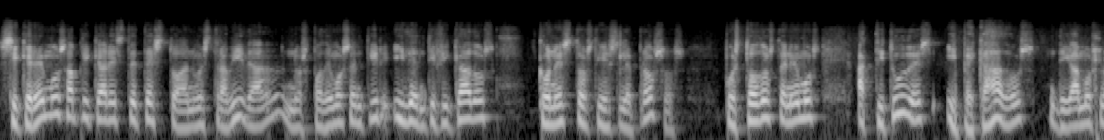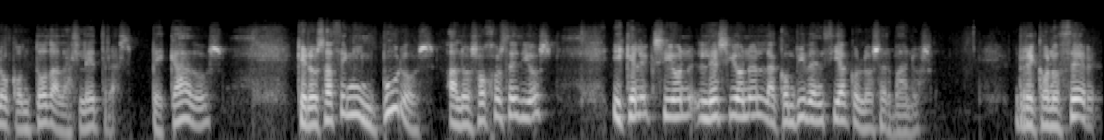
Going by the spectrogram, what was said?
Si queremos aplicar este texto a nuestra vida, nos podemos sentir identificados con estos diez leprosos, pues todos tenemos actitudes y pecados, digámoslo con todas las letras. pecados, que nos hacen impuros a los ojos de Dios y que lesionan la convivencia con los hermanos. Reconocer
